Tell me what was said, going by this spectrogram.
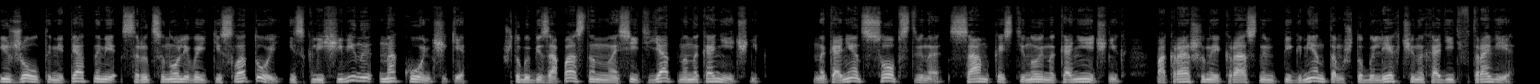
и желтыми пятнами с рацинолевой кислотой из клещевины на кончике, чтобы безопасно наносить яд на наконечник. Наконец, собственно, сам костяной наконечник, покрашенный красным пигментом, чтобы легче находить в траве,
